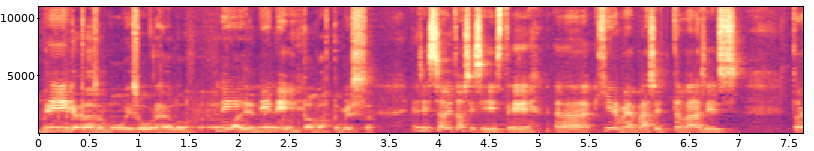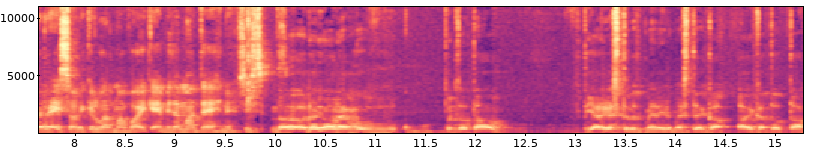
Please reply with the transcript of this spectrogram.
niin. Mikä tahansa muu isurheilulaji Niin, niin, niin, niin, niin. tapahtumissa. Ja siis se oli tosi siistiä. Hirveän väsyttävää. Siis toi reissu oli kyllä varmaan vaikea, mitä mä oon tehnyt. Siis, No, no joo, ne mm, tota, järjestelyt meni ilmeisesti aika, aika tota,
